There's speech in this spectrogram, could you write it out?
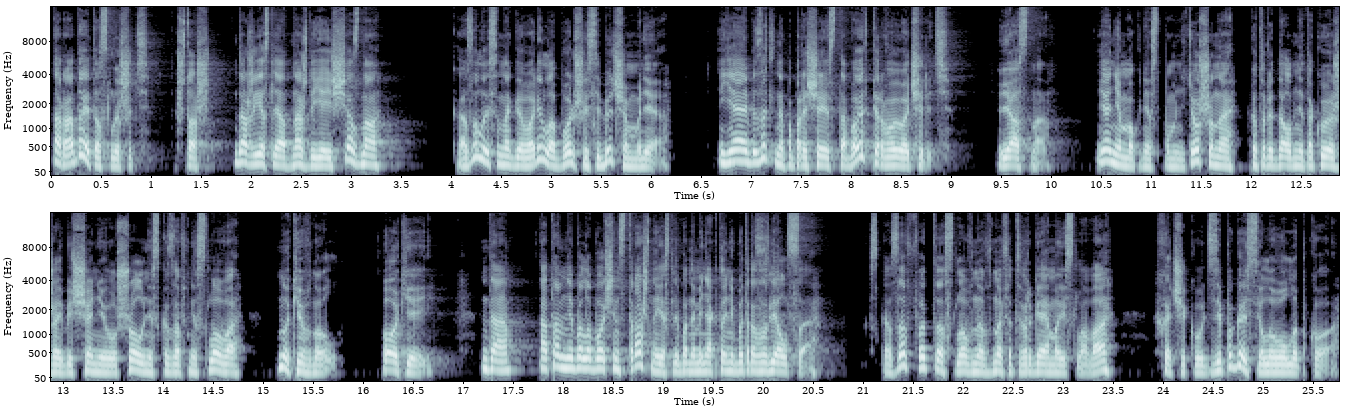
Рада это слышать. Что ж, даже если однажды я исчезну... Казалось, она говорила больше себе, чем мне. Я обязательно попрощаюсь с тобой в первую очередь. Ясно. Я не мог не вспомнить Ошина, который дал мне такое же обещание и ушёл, не сказав ни слова, но кивнул. Окей. Да, а то мне было бы очень страшно, если бы на меня кто-нибудь разозлился. Сказав это, словно вновь отвергая мои слова, Хачикудзи погасила улыбку.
